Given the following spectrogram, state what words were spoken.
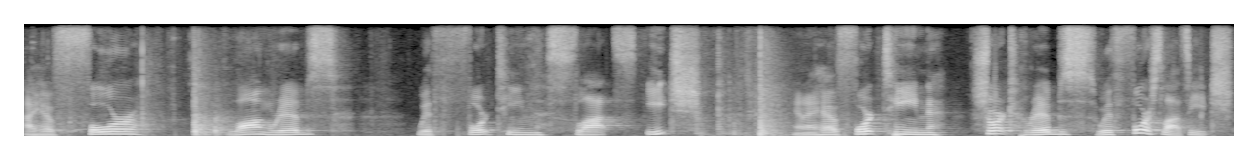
I have four long ribs with 14 slots each. And I have 14 short ribs with four slots each.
